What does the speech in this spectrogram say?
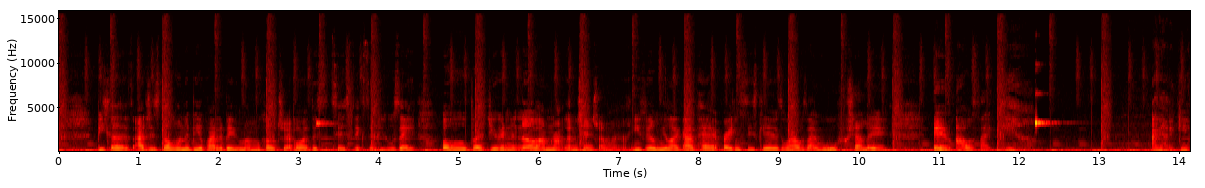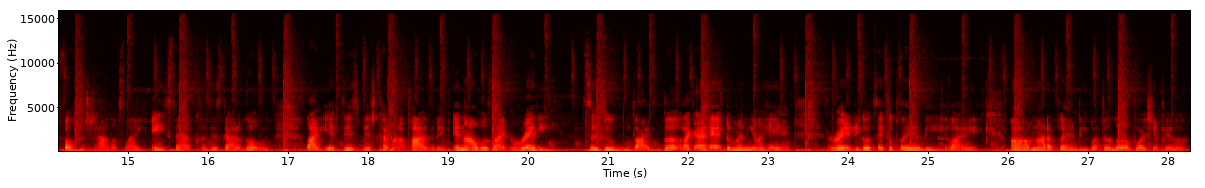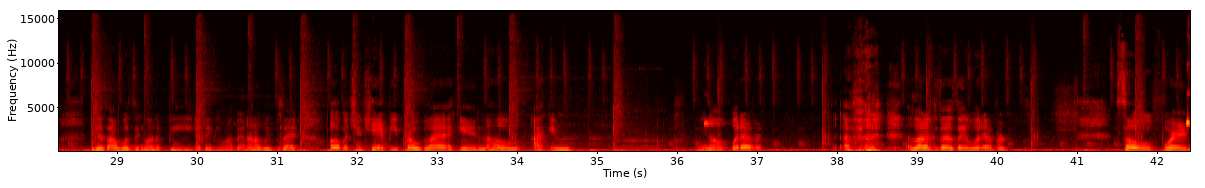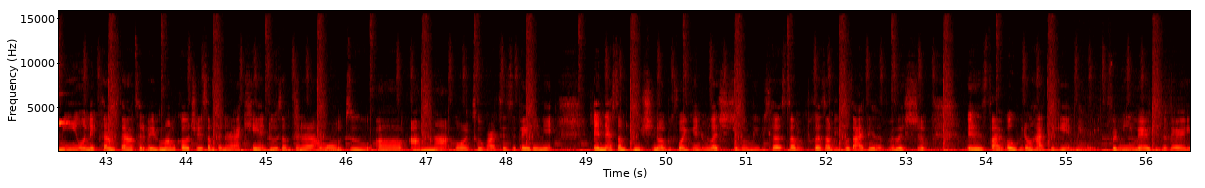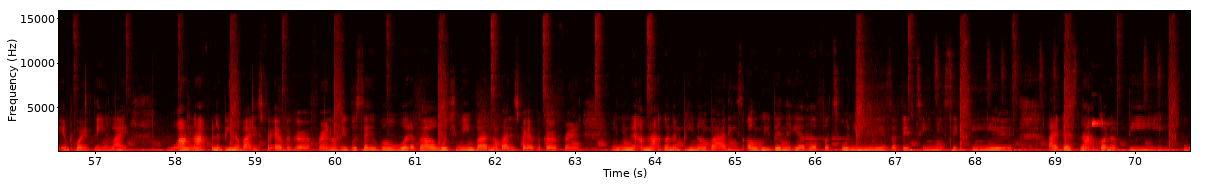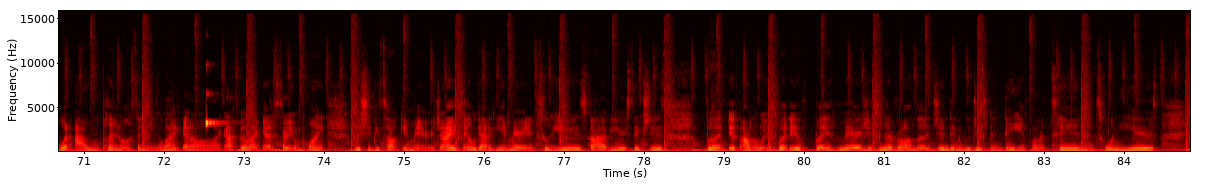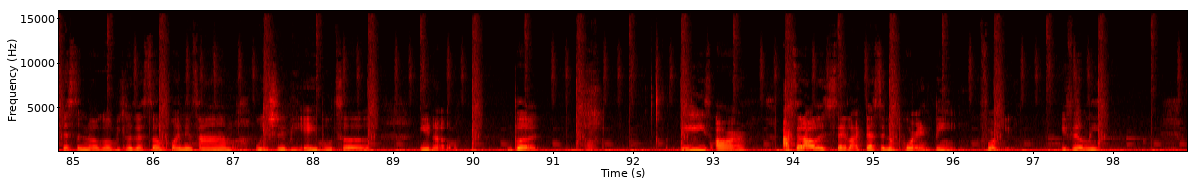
because I just don't want to be a part of the baby mama culture or the statistics. And people say, "Oh, but you're gonna know." I'm not gonna change my mind. You feel me? Like I've had pregnancy scares where I was like, "Woo, chalet," and I was like, "Damn." I gotta get four hundred dollars like ASAP because this gotta go. Like if this bitch come out positive, and I was like ready to do like the like I had the money on hand, ready to go take a Plan B, like um not a Plan B, but the little abortion pill because I wasn't going to be a baby mother. And I know people say, oh, but you can't be pro black. And no, I can, you know, whatever. That's what I just say, whatever. So for me, when it comes down to the baby mama culture, it's something that I can't do, something that I won't do. Um, I'm not going to participate in it, and that's something you should know before you get in a relationship with me. Because some because some people's idea of a relationship is like, oh, we don't have to get married. For me, marriage is a very important thing. Like I'm not gonna be nobody's forever girlfriend. Or people say, well, what about what you mean by nobody's forever girlfriend? Meaning that I'm not gonna be nobody's. Oh, we've been together for 20 years or 15 and 16 years. Like that's not gonna be what I plan on saying like at all. Like I feel like at a certain point we should be talking marriage. I ain't saying we gotta get married in two years, five years, six years. But if I'm but if but if marriage is never on the agenda and we just been dating for 10 and 20 years, it's a no go because at some point in time we should be able to, you know, but these are I said all this to say like that's an important thing for you. You feel me?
